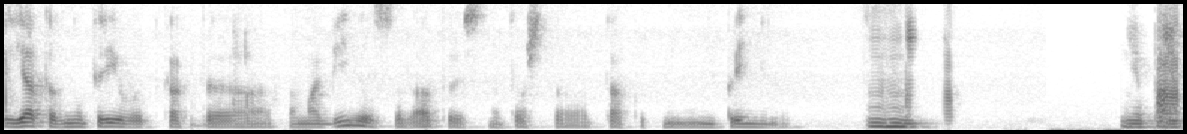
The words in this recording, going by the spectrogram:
я-то внутри вот как-то там обиделся, да, то есть на то, что вот так вот меня не приняли. Mm-hmm. Не понял.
